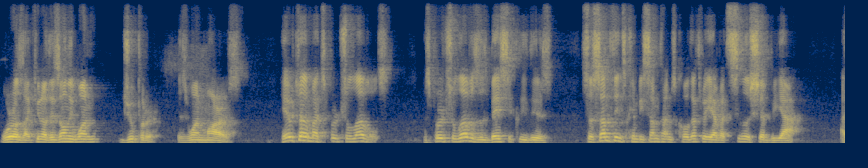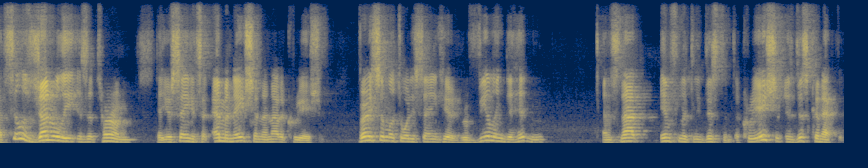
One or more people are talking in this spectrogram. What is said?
worlds like, you know, there's only one Jupiter, there's one Mars. Here we're talking about spiritual levels. The spiritual levels is basically there's, so some things can be sometimes called, that's why you have Atzilus Shebiyah. Atzilus generally is a term that you're saying it's an emanation and not a creation. Very similar to what he's saying here, revealing the hidden and it's not infinitely distant. A creation is disconnected.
